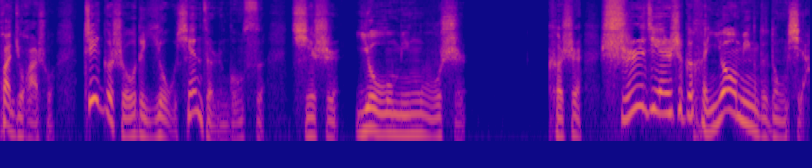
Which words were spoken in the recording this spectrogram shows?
换句话说，这个时候的有限责任公司其实有名无实。可是时间是个很要命的东西啊！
